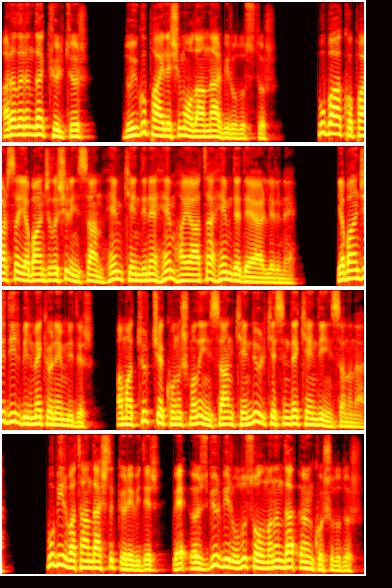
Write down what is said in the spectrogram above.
Aralarında kültür, duygu paylaşımı olanlar bir ulustur. Bu bağ koparsa yabancılaşır insan hem kendine hem hayata hem de değerlerine. Yabancı dil bilmek önemlidir ama Türkçe konuşmalı insan kendi ülkesinde kendi insanına. Bu bir vatandaşlık görevidir ve özgür bir ulus olmanın da ön koşuludur.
